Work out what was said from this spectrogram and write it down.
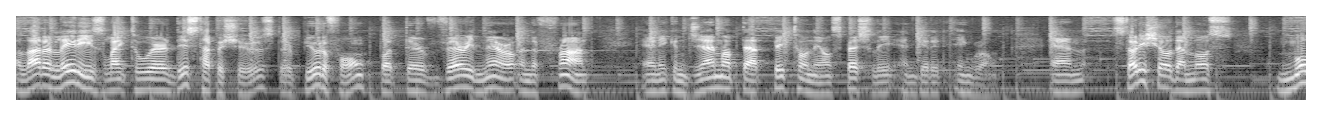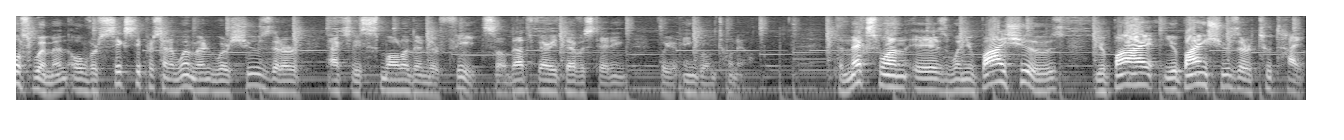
A lot of ladies like to wear this type of shoes. They're beautiful, but they're very narrow in the front and it can jam up that big toenail especially and get it ingrown. And studies show that most most women, over 60% of women, wear shoes that are actually smaller than their feet. So that's very devastating for your ingrown toenail. The next one is when you buy shoes, you buy, you're buying shoes that are too tight.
